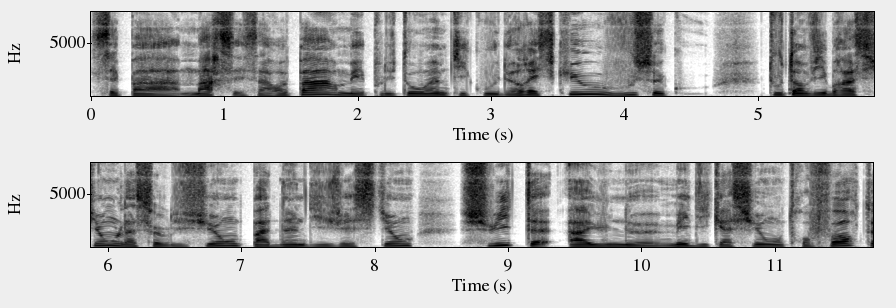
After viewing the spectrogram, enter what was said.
C'est pas Mars et ça repart, mais plutôt un petit coup de rescue vous secoue tout en vibration, la solution, pas d'indigestion, suite à une médication trop forte,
